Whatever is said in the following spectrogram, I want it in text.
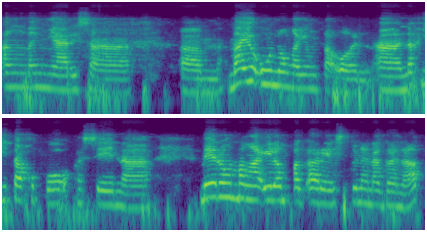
ang nangyari sa um, Mayo Uno ngayong taon? Uh, nakita ko po kasi na merong mga ilang pag-aresto na naganap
